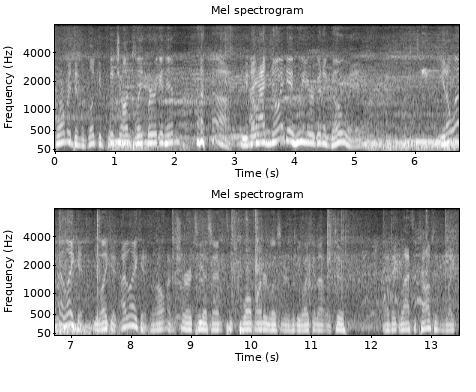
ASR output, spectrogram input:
Formenton was looking for John Klingberg and him. you know, I had no idea who you were going to go with. You know what? I like it. You like it? I like it. Well, I'm sure TSN 1200 listeners will be liking that one too. I think Lassi Thomson liked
